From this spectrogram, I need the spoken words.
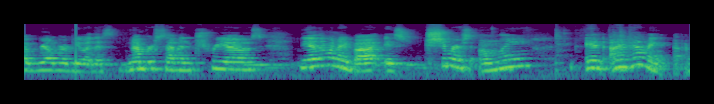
a real review of this. Number seven trios. The other one I bought is shimmers only. And I'm having, uh,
